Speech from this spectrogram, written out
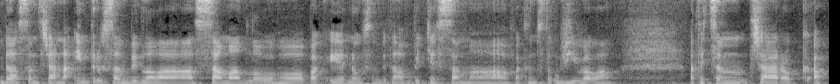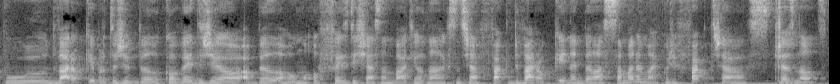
Byla jsem třeba na intru jsem bydlela sama dlouho, pak i jednou jsem bydlela v bytě sama, fakt jsem si to užívala. A teď jsem třeba rok a půl, dva roky, protože byl covid, že jo, a byl home office, když já jsem byla těhotná, tak jsem třeba fakt dva roky nebyla sama doma, jakože fakt třeba přes hmm. noc,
